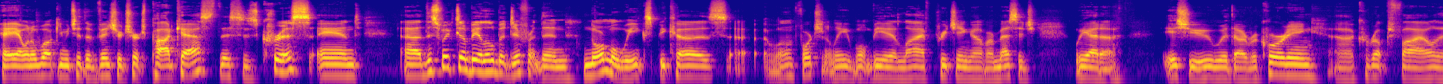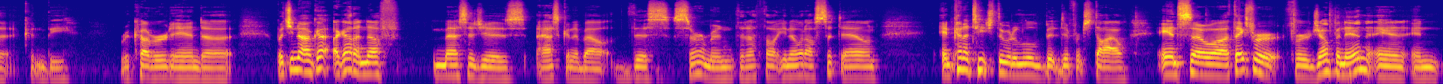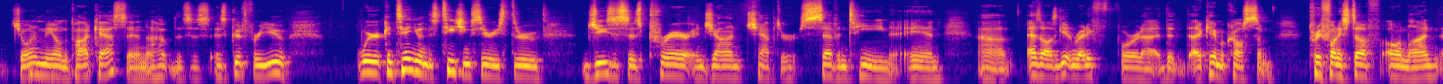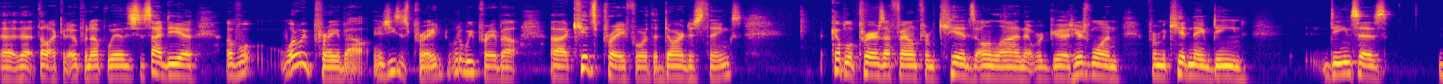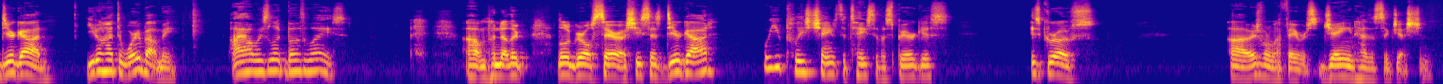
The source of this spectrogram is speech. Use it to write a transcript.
Hey, I want to welcome you to the Venture Church podcast. This is Chris, and uh, this week's going to be a little bit different than normal weeks because, uh, well, unfortunately, it won't be a live preaching of our message. We had a issue with our recording, a corrupt file that couldn't be recovered, and uh, but you know, I've got I got enough messages asking about this sermon that I thought, you know what, I'll sit down and kind of teach through it a little bit different style. And so, uh, thanks for for jumping in and and joining me on the podcast. And I hope this is, is good for you. We're continuing this teaching series through Jesus' prayer in John chapter 17. And uh, as I was getting ready for it, I, I, came across some pretty funny stuff online uh, that I thought I could open up with. It's this idea of what, do we pray about? And Jesus prayed. What do we pray about? Uh, kids pray for the darndest things couple of prayers I found from kids online that were good. Here's one from a kid named Dean. Dean says, Dear God, you don't have to worry about me. I always look both ways. Um, another little girl, Sarah, she says, Dear God, will you please change the taste of asparagus? It's gross. Uh, here's one of my favorites. Jane has a suggestion.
